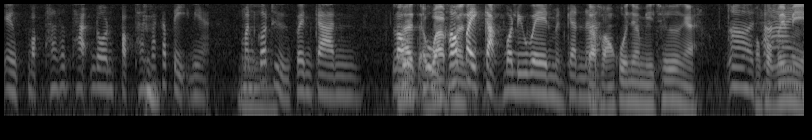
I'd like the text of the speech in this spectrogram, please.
อย่างปรับทัศนโดนปรับทัศนคติเนี่ย มันก็ถือเป็นการเราใช่แต่ถูกว่าเข้ามันไปกักบริเวณเหมือนกันนะแต่ของคุณยังมีชื่อไงเออของใช่ผมไม่มี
